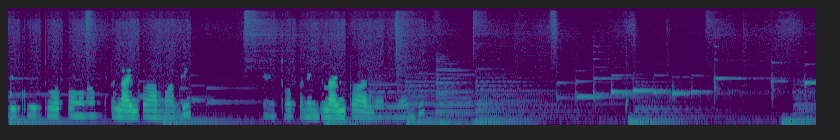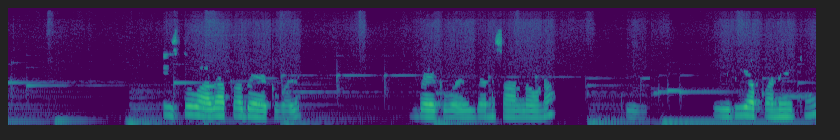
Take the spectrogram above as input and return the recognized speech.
ਦੇਖੋ, ਇੱਥੋਂ ਆਪਾਂ ਹੁਣ ਗਲਾਈ ਪਾਵਾਂਗੇ ਇੱਥੋਂ ਆਪਾਂ ਨੇ ਗਲਾਈ ਪਾ ਲੈਣੀ ਹੈਗੀ। ਇਸ ਤੋਂ ਬਾਅਦ ਆਪਾਂ ਬੈਕ ਵਾਲੇ ਬੈਕ ਵਾਲੇ ਦਾ ਨਿਸ਼ਾਨ ਲਾਉਣਾ ਤੇ ਇਹ ਵੀ ਆਪਾਂ ਨੇ ਇੱਥੋਂ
